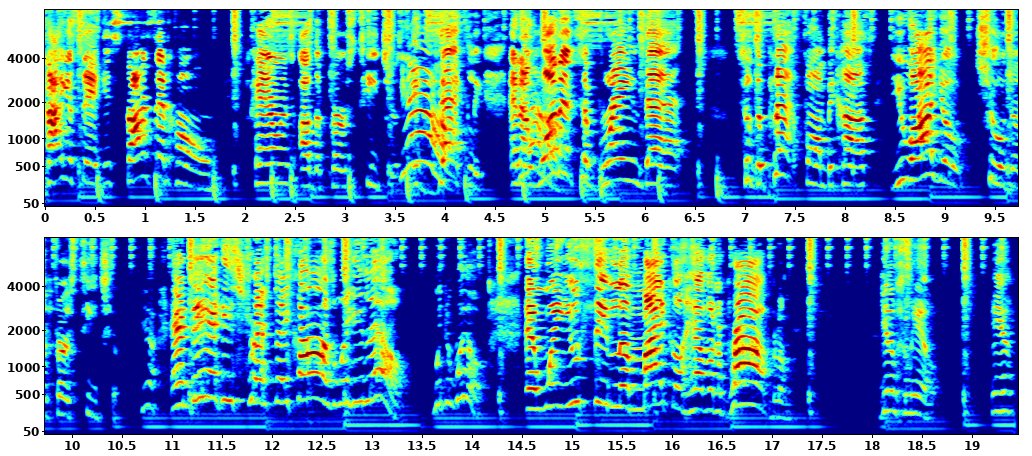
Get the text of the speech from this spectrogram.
Kaya said it starts at home. Parents are the first teachers. Yeah. Exactly. And I wanted to bring that to the platform because you are your children's first teacher. Yeah. And then he stretched their cars when he left with the whip. And when you see little Michael having a problem, get him some help. Yeah.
